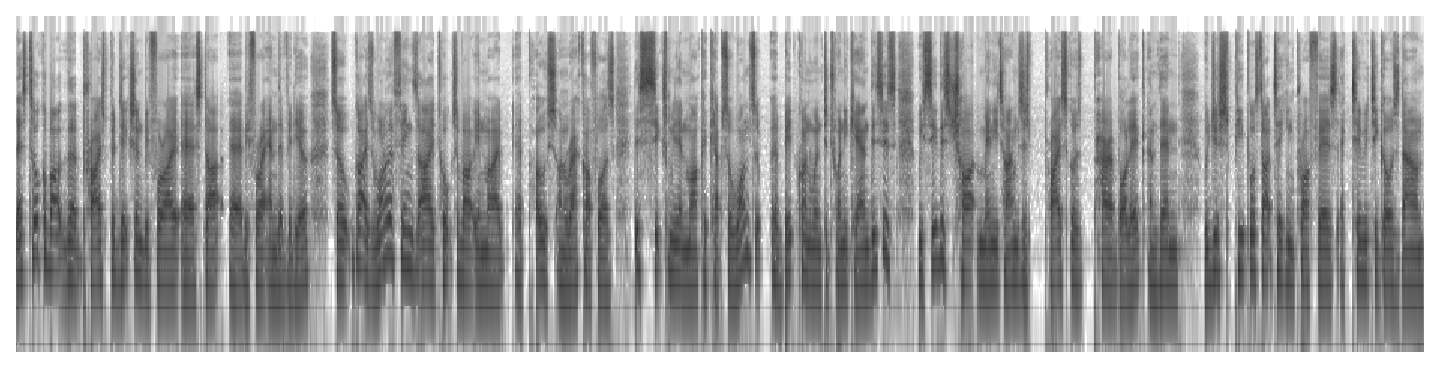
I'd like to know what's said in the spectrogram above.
Let's talk about the price prediction before i uh, start uh, before i end the video. So guys one of the things i talked about in my uh, post on Rakoff was this 6 million market cap. So once bitcoin went to 20k and this is we see this chart many times this price goes parabolic and then we just people start taking profits activity goes down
